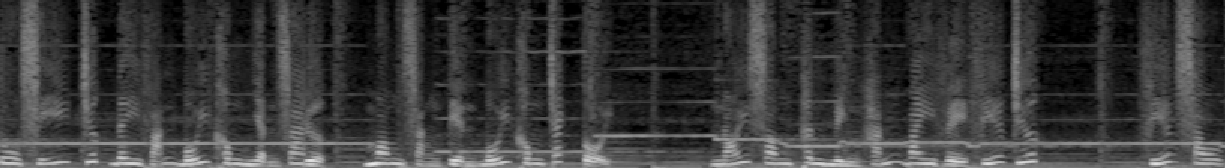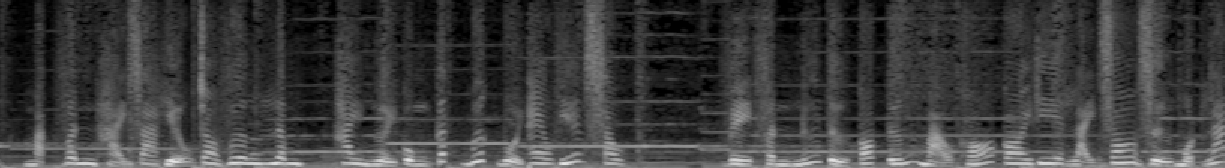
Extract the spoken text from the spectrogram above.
tu sĩ trước đây vãn bối không nhận ra được, mong rằng tiền bối không trách tội. Nói xong thân mình hắn bay về phía trước. Phía sau, Mạc Vân Hải ra hiệu cho Vương Lâm, hai người cùng cất bước đuổi theo phía sau. Về phần nữ tử có tướng mạo khó coi kia lại do dự một lát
